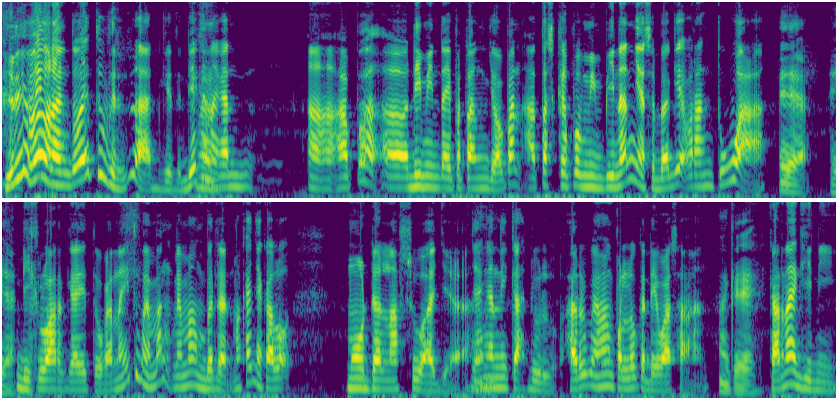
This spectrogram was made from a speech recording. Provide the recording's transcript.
Jadi memang orang tua itu berat gitu. Dia kan Hmm. akan uh, apa uh, dimintai pertanggungjawaban atas kepemimpinannya sebagai orang tua Iya, iya. di keluarga itu. Karena itu memang memang berat. Makanya kalau modal nafsu aja, jangan nikah dulu. Harus memang perlu kedewasaan. Oke. Karena gini,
